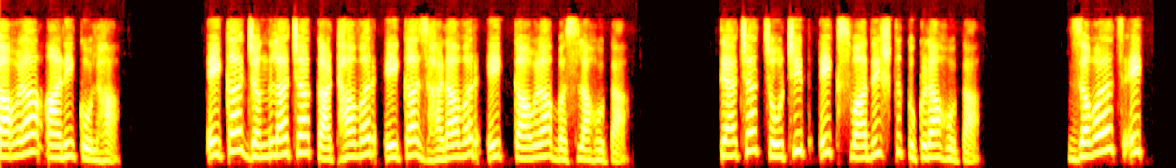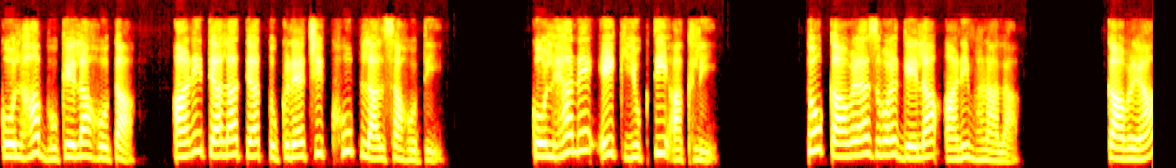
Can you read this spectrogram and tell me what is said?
कावळा आणि कोल्हा. एका जंगलाच्या काठावर एका झाडावर एक कावळा बसला होता. त्याच्या चोचीत एक स्वादिष्ट तुकडा होता. जवळच एक कोल्हा भुकेला होता आणि त्याला त्या तुकड्याची खूप लालसा होती. कोल्ह्याने एक युक्ती आखली. तो कावळ्याजवळ गेला आणि म्हणाला कावळ्या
